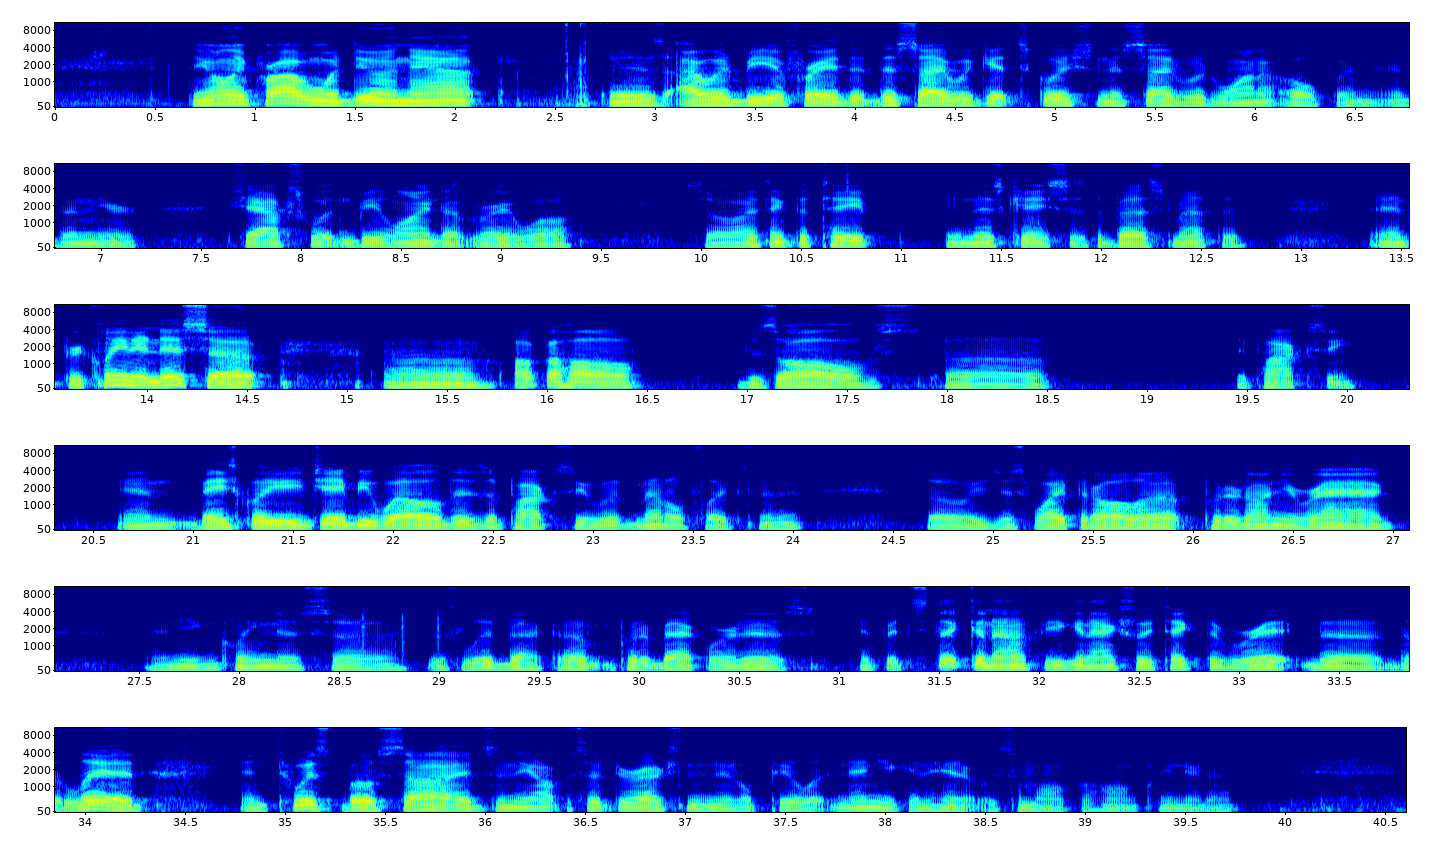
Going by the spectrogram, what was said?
the only problem with doing that is I would be afraid that this side would get squished and this side would want to open, and then your shafts wouldn't be lined up very well. So I think the tape in this case is the best method. And for cleaning this up, uh, alcohol dissolves uh, epoxy. And basically, JB Weld is epoxy with metal flakes in it. So you just wipe it all up, put it on your rag, and you can clean this uh, this lid back up and put it back where it is. If it's thick enough, you can actually take the the the lid and twist both sides in the opposite direction, and it'll peel it, and then you can hit it with some alcohol and clean it up.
